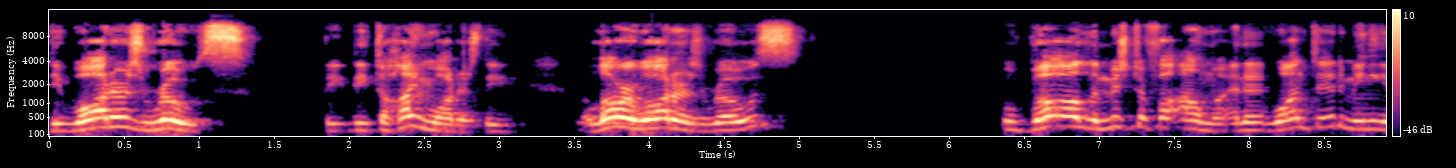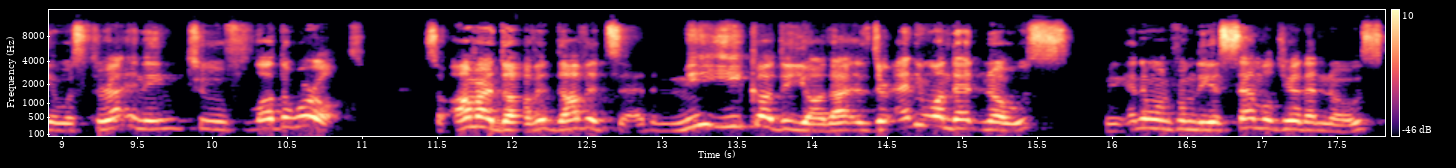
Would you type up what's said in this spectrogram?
the waters rose. The, the Tahaim waters, the, the lower waters rose. Alma, and it wanted, meaning it was threatening to flood the world. So Amar David, David said, Mi ika yada, is there anyone that knows, meaning anyone from the assembled here that knows,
